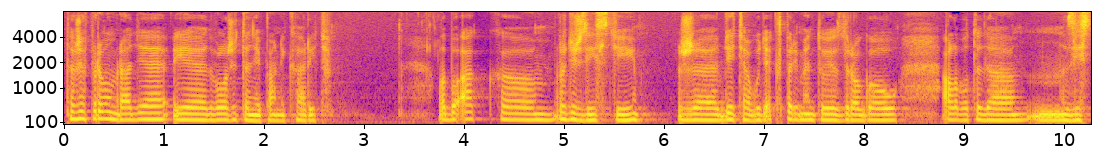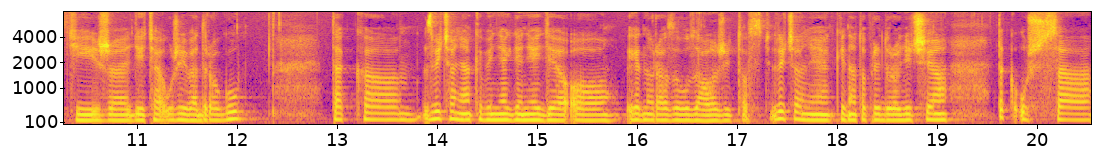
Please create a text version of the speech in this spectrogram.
Takže v prvom rade je dôležité nepanikáriť. Lebo ak ehm, rodič zistí, že dieťa buď experimentuje s drogou, alebo teda mm, zistí, že dieťa užíva drogu, tak ehm, zvyčajne, keby niekde nejde o jednorazovú záležitosť. Zvyčajne, keď na to prídu rodičia, tak už sa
